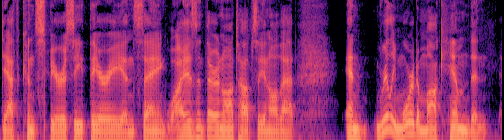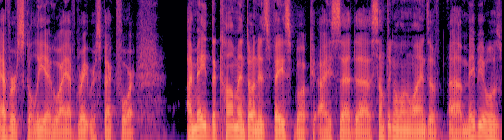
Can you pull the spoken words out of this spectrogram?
death conspiracy theory and saying, why isn't there an autopsy and all that? And really more to mock him than ever Scalia, who I have great respect for. I made the comment on his Facebook. I said uh, something along the lines of uh, maybe it was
